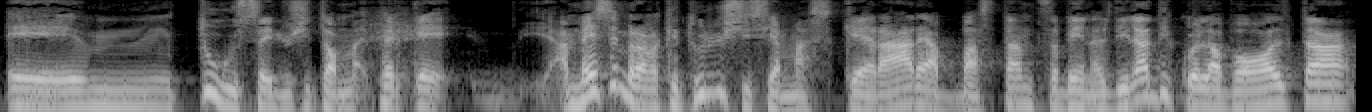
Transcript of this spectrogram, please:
Ehm, tu sei riuscito a... perché a me sembrava che tu riuscissi a mascherare abbastanza bene, al di là di quella volta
